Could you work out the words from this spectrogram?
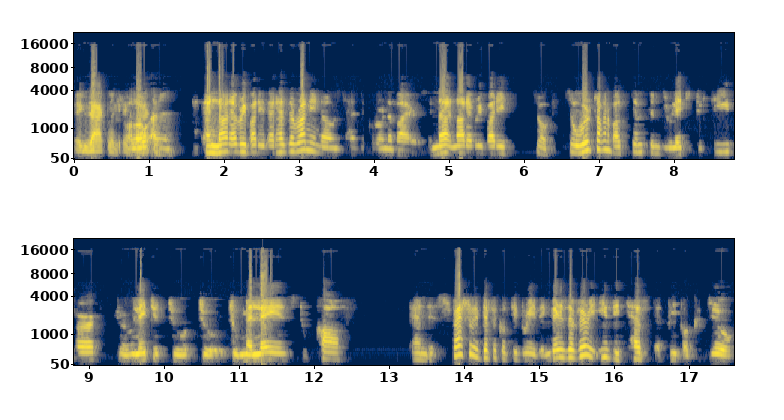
exactly. Exactly. Uh, and not everybody that has a runny nose has the coronavirus. And not not everybody. So so we're talking about symptoms related to fever, related to to to malaise, to cough, and especially difficulty breathing. There is a very easy test that people could do,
